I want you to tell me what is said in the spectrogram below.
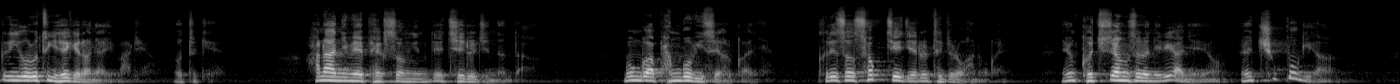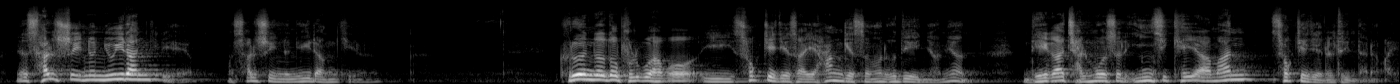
근데 이걸 어떻게 해결하냐 이 말이에요. 어떻게? 하나님의 백성인데 죄를 짓는다. 뭔가 방법이 있어야 할 거 아니에요. 그래서 석제제를 드리려고 하는 거예요. 이건 거추장스러운 일이 아니에요. 축복이야. 살 수 있는 유일한 길이에요. 살 수 있는 유일한 길. 그런데도 불구하고 이 속죄제사의 한계성은 어디에 있냐면 내가 잘못을 인식해야만 속죄제를 드린다는 거예요.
